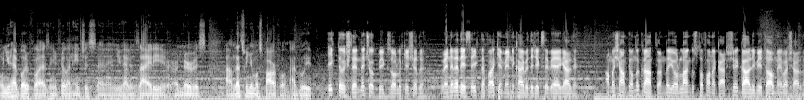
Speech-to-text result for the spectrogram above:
When you have butterflies and you're feeling anxious and, and you have anxiety or, or nervous, um, that's when you're most powerful, I believe. İlk dövüşlerinde çok büyük zorluk yaşadı ve neredeyse ilk defa kemerini kaybedecek seviyeye geldi. Ama şampiyonluk roundlarında yorulan Gustafsson'a karşı galibiyeti almayı başardı.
